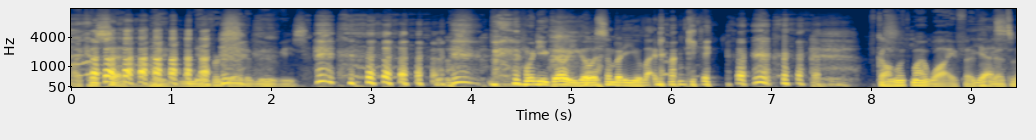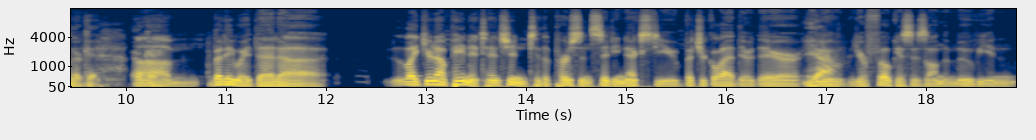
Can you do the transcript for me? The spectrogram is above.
Like I said, I never go to movies. when you go, you go with somebody you like. No, I'm kidding. Gone with my wife. I think yes. that's a, okay. Okay. Um, but anyway, that uh, like you're not paying attention to the person sitting next to you, but you're glad they're there. Yeah. Your, your focus is on the movie, and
